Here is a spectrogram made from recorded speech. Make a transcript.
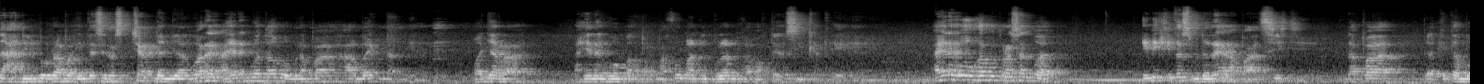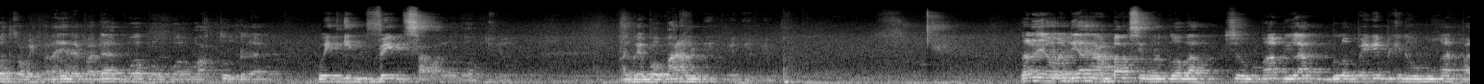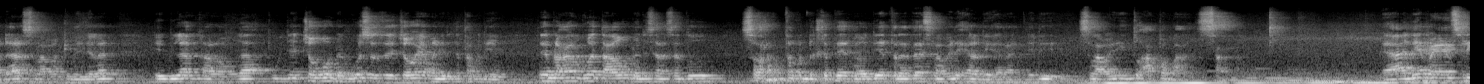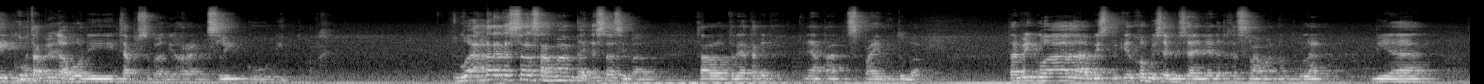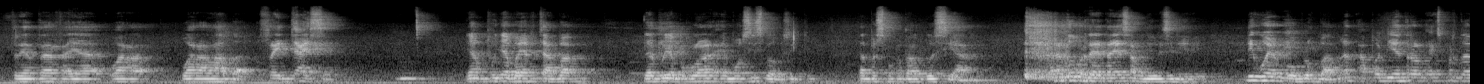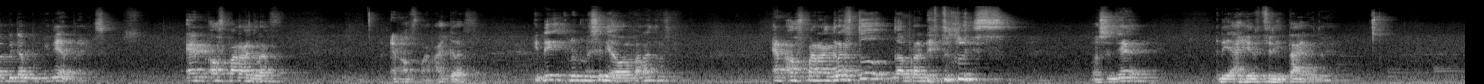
Nah di beberapa intensitas chat dan jalan keluar akhirnya gue tahu beberapa hal baik tentang dia. Wajar lah. Akhirnya gue baper. Maklum enam bulan bukan waktu yang singkat. Eh. Akhirnya gue ungkapin perasaan gue ini kita sebenarnya apaan sih Ci? kenapa gak kita buat komitmen aja daripada gue buang-buang waktu dengan wait in vain sama lo gokil lagu yang Bob Marley nih wait in vain. Lalu jawaban dia ngambang sih menurut gue bang. Cuma bilang belum pengen bikin hubungan padahal selama kita jalan dia bilang kalau nggak punya cowok dan gue satu cowok yang lagi deket sama dia tapi belakang gue tahu dari salah satu seorang teman deketnya kalau dia ternyata selama ini LDRan. Jadi selama ini itu apa bangsa ya dia pengen selingkuh tapi nggak mau dicap sebagai orang selingkuh gitu. Gue antara kesel sama nggak kesel sih bang. Kalau ternyata kenyataan sepahit itu bang. Tapi gue nggak habis pikir kok bisa bisanya deket selama enam bulan dia ternyata kayak wara waralaba franchise ya yang punya banyak cabang dan punya pengelolaan emosi sebagus itu. Tanpa sepengetahuan gue siang karena gue bertanya-tanya sama diri sendiri ini gue yang goblok banget apa dia terlalu expert dalam bidang beginian Rex end of paragraph. End of paragraph. Ini lu nulisnya di awal paragraph end of paragraph tuh nggak pernah ditulis. Maksudnya di akhir cerita gitu ya.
